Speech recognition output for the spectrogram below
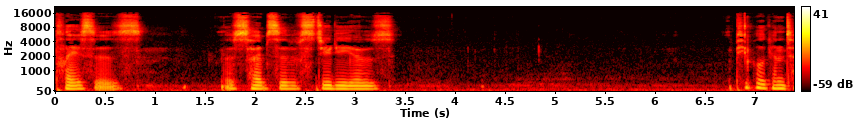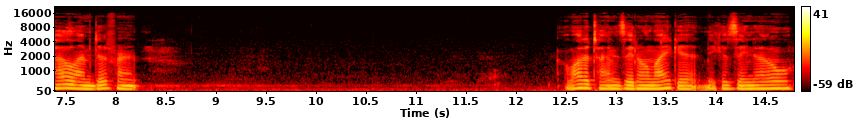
places, those types of studios. People can tell I'm different. A lot of times they don't like it because they know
